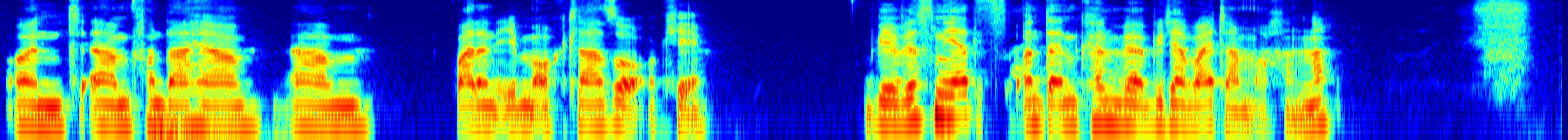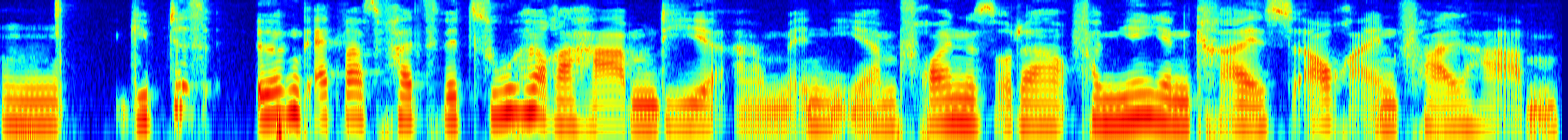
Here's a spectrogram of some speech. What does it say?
Und ähm, von daher ähm, war dann eben auch klar so, okay, wir wissen jetzt und dann können wir wieder weitermachen. Ne? Gibt es irgendetwas, falls wir Zuhörer haben, die ähm, in ihrem Freundes- oder Familienkreis auch einen Fall haben?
